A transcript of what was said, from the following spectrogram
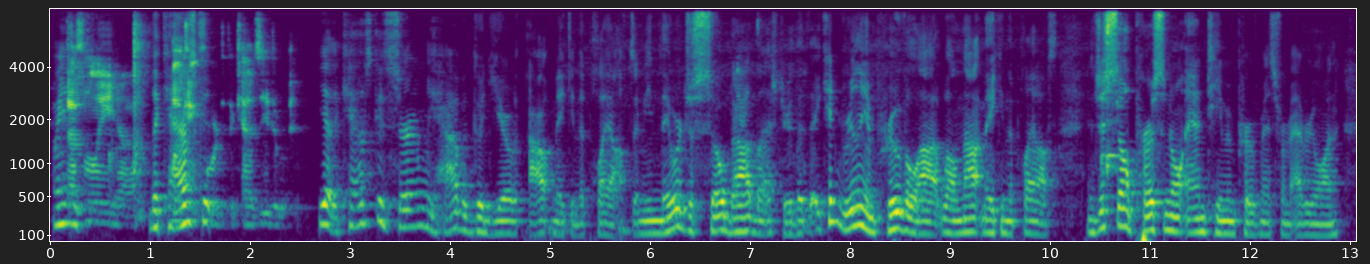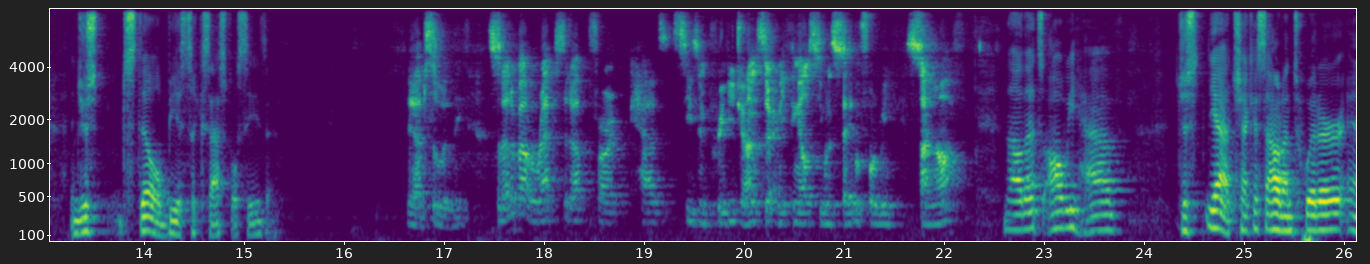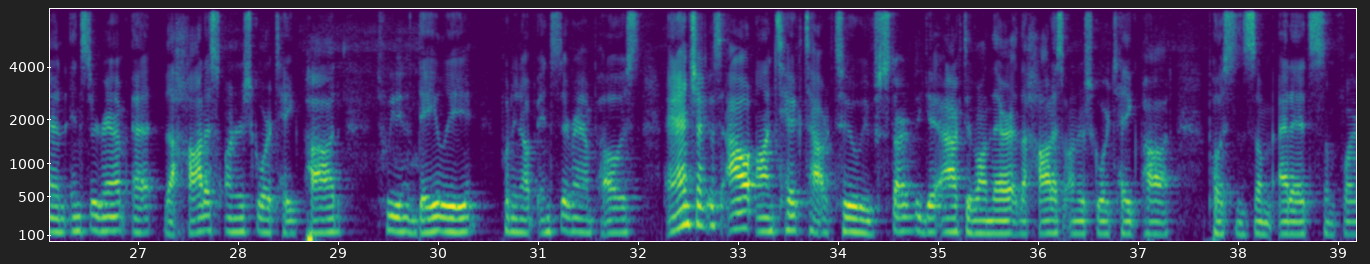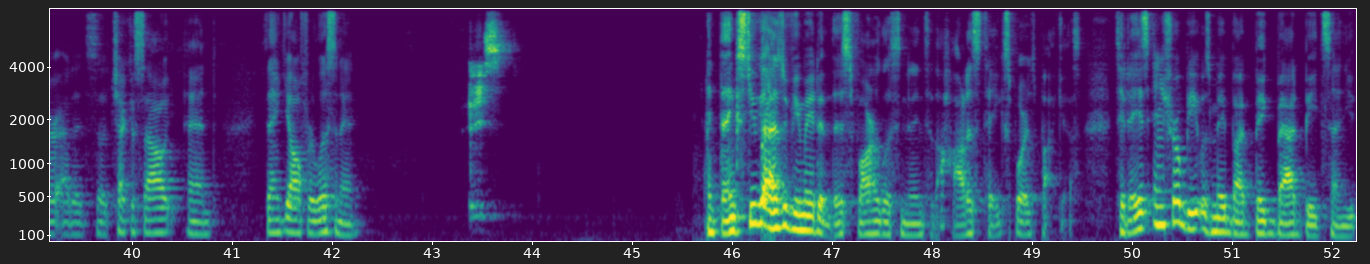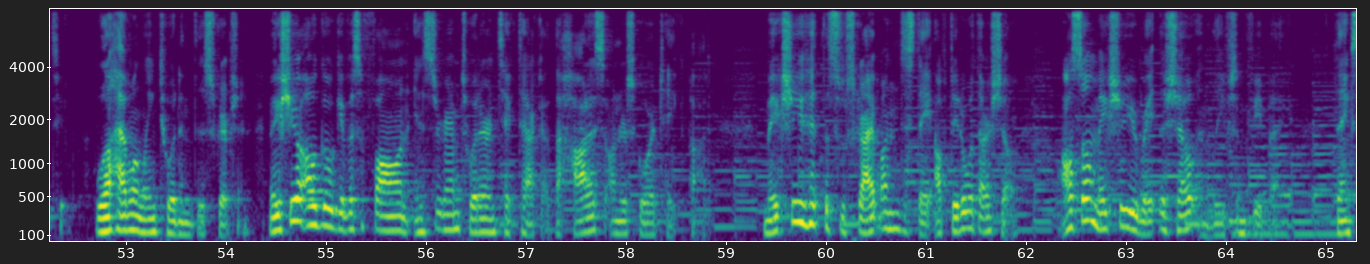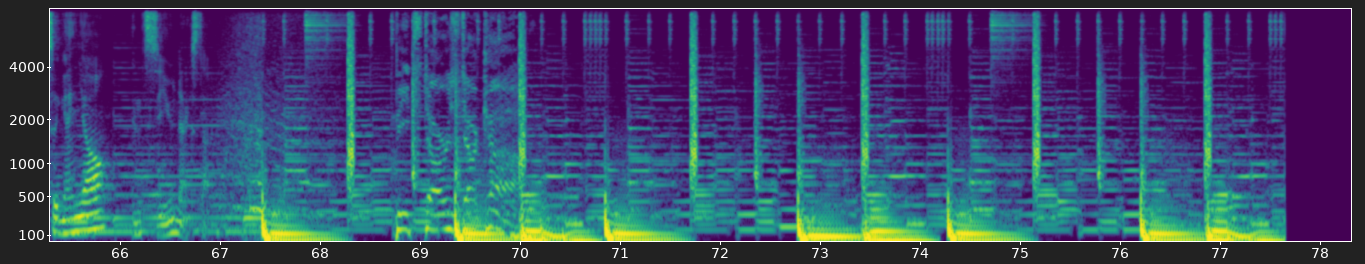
I mean, definitely uh, the Cavs looking forward to the Cavs either way Yeah, the Cavs could certainly have a good year without making the playoffs. I mean, they were just so bad last year that they can really improve a lot while not making the playoffs. And just so personal and team improvements from everyone and just still be a successful season. Yeah, absolutely. So that about wraps it up for our Cavs season preview. John, is there anything else you want to say before we sign off? No, that's all we have. Just yeah, check us out on Twitter and Instagram at the hottest underscore take pod, tweeting daily, putting up Instagram posts, and check us out on TikTok too. We've started to get active on there at the hottest underscore take pod, posting some edits, some fire edits. So check us out and thank y'all for listening. Peace. And thanks to you guys if you made it this far listening to the hottest take sports podcast. Today's intro beat was made by Big Bad Beats on YouTube. We'll have a link to it in the description. Make sure you all go give us a follow on Instagram, Twitter, and TikTok at the hottest underscore take pod. Make sure you hit the subscribe button to stay updated with our show. Also, make sure you rate the show and leave some feedback. Thanks again, y'all, and see you next time. BeatStars.com.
